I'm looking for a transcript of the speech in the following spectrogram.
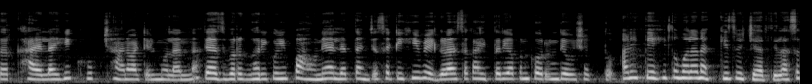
तर खायलाही खूप छान वाटेल मुलांना. त्याचबरोबर घरी कोणी पाहुणे आल्यात त्यांच्यासाठीही वेगळं असं काहीतरी आपण करून देऊ शकतो. आणि तेही तुम्हाला नक्कीच विचारतील असं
